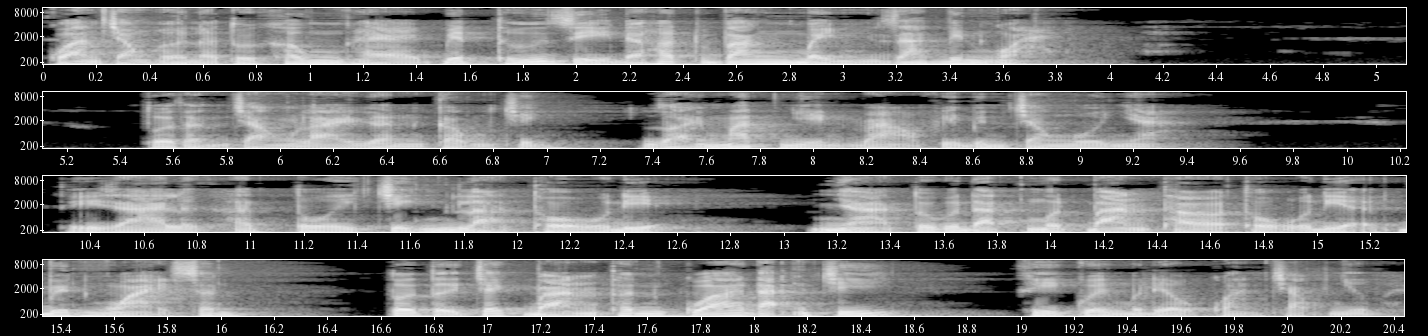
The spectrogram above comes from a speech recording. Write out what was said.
Quan trọng hơn là tôi không hề biết thứ gì đã hất văng mình ra bên ngoài. Tôi thận trọng lại gần cổng chính. Dõi mắt nhìn vào phía bên trong ngôi nhà. Thì ra lực hất tôi chính là thổ địa. Nhà tôi có đặt một bàn thờ thổ địa bên ngoài sân. Tôi tự trách bản thân quá đãng trí Khi quên một điều quan trọng như vậy.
